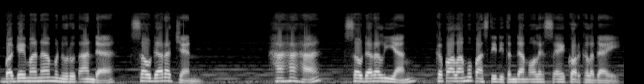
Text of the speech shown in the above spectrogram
Bagaimana menurut Anda, saudara Chen? Hahaha, saudara Liang, kepalamu pasti ditendang oleh seekor keledai.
